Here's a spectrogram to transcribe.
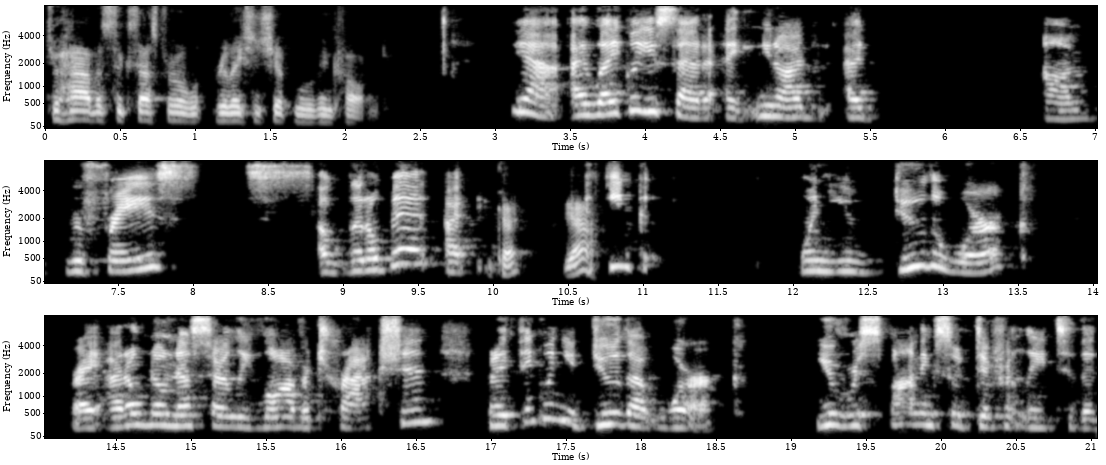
to have a successful relationship moving forward. Yeah i like what you said. I, you know i i um, rephrase a little bit. I, okay. Yeah. I think when you do the work, right? I don't know necessarily law of attraction, but I think when you do that work, you're responding so differently to the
